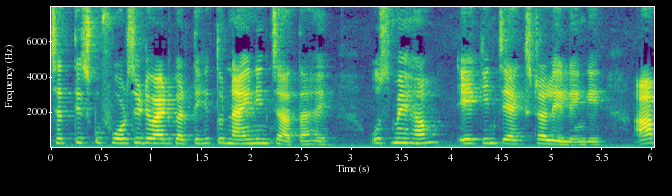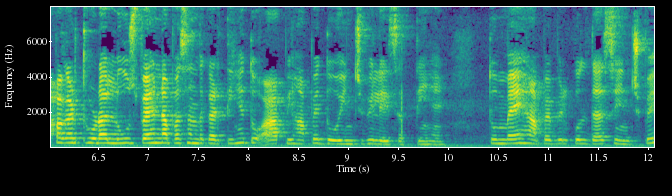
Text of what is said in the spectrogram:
छत्तीस को फोर से डिवाइड करते हैं तो नाइन इंच आता है। उसमें हम एक इंच एक्स्ट्रा ले लेंगे। आप अगर थोड़ा लूज पहनना पसंद करती हैं तो आप यहाँ पे दो इंच भी ले सकती हैं। तो मैं यहाँ पे बिल्कुल दस इंच पे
